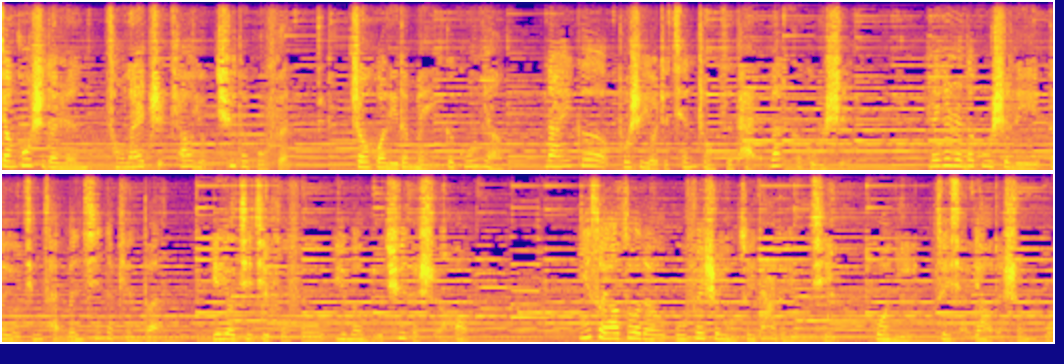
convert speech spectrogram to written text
讲故事的人从来只挑有趣的部分。生活里的每一个姑娘，哪一个不是有着千种姿态、万个故事？每个人的故事里都有精彩温馨的片段。也有起起伏伏、郁闷无趣的时候。你所要做的，无非是用最大的勇气过你最想要的生活。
